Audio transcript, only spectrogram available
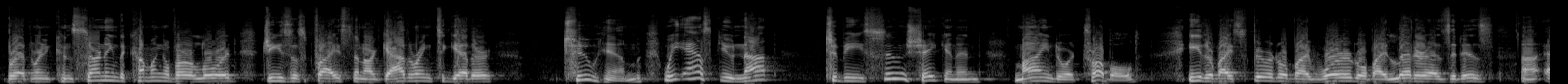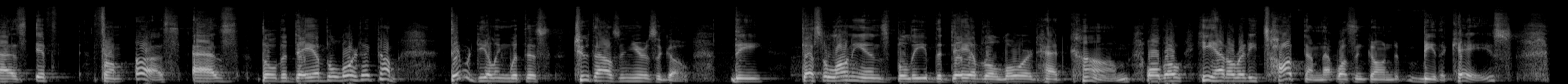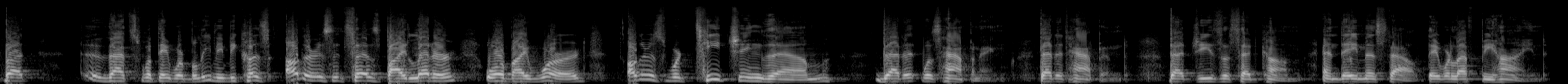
brethren, concerning the coming of our Lord Jesus Christ and our gathering together to him, we ask you not to be soon shaken in mind or troubled either by spirit or by word or by letter, as it is, uh, as if from us, as though the day of the Lord had come. They were dealing with this 2,000 years ago. The Thessalonians believed the day of the Lord had come, although he had already taught them that wasn't going to be the case. But uh, that's what they were believing because others, it says by letter or by word, others were teaching them that it was happening that it happened, that Jesus had come, and they missed out. They were left behind.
